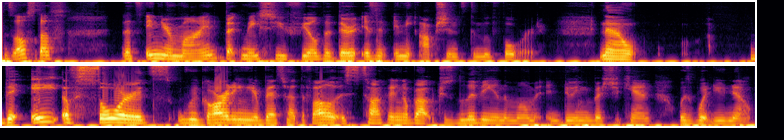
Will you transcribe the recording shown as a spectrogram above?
it's all stuff that's in your mind that makes you feel that there isn't any options to move forward. Now, the Eight of Swords regarding your best path to follow is talking about just living in the moment and doing the best you can with what you know.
